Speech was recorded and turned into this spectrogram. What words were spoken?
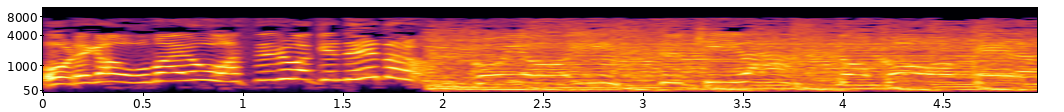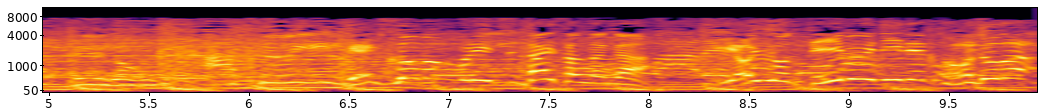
俺がお前を忘れるわけねえだろ！今宵月はどこを照らすの？劇場版ブリーチ第3弾がいよいよ DVD で登場だ。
